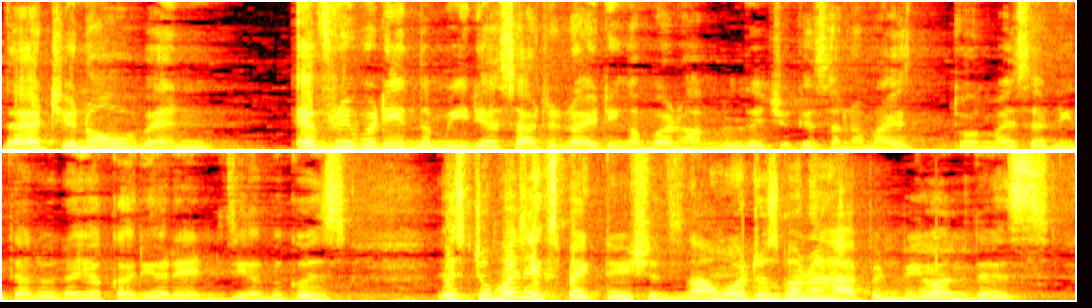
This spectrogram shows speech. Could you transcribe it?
that you know when everybody in the media started writing about Dil Sanam, I told myself, Neeta Lulla, your career ends here because there's too much expectations now. What is going to happen beyond this?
